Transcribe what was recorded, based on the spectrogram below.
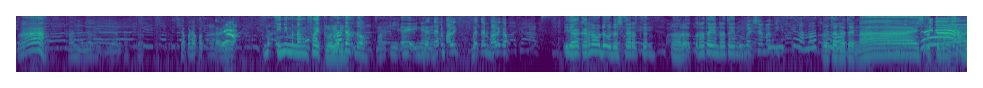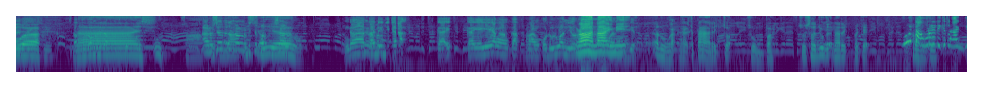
Ah, kan benar diangkat, Cok. siapa dapat kali Me- Ini menang fight loh ini. Meledak dong. Marki eh ini. BTR balik BTR balik apa Iya, karena udah udah sekarat kan. Nah, ra- ratain, ratain. Mati. Ratain, ratain. Nice, itu maksud gua. Nice. Harusnya tadi kalau lebih cepat bisa loh. enggak tadi dia kayak kayaknya yang ngangkat Franco duluan Yur. Nah, nah ini aduh nggak nggak ketarik, Cok. Sumpah. Susah juga narik pakai Uh, taurnya dikit lagi.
